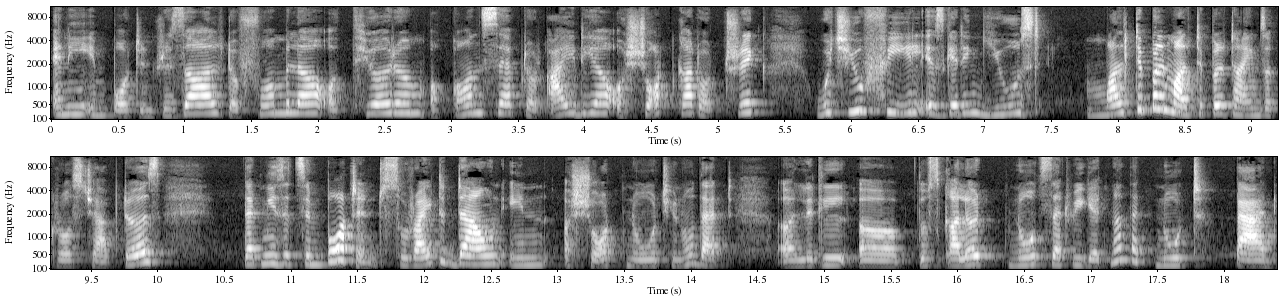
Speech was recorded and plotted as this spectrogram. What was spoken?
any important result or formula or theorem or concept or idea or shortcut or trick which you feel is getting used multiple multiple times across chapters that means it's important. So write it down in a short note you know that uh, little uh, those colored notes that we get now that note pad.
